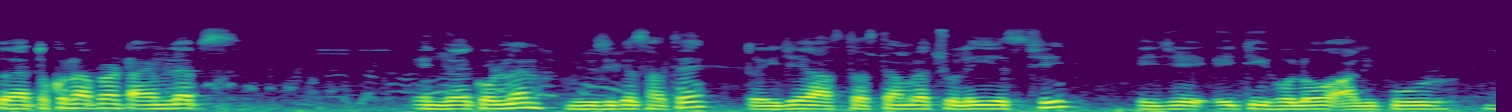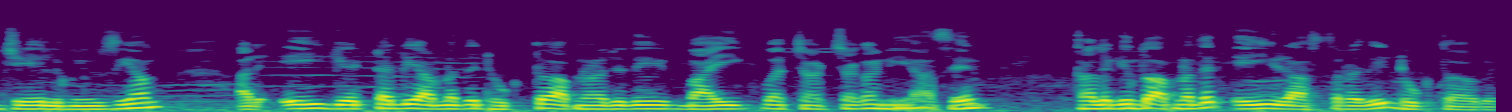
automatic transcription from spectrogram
তো এতক্ষণ আপনারা টাইম ল্যাপস এনজয় করলেন মিউজিকের সাথে। তো এই যে আস্তে আস্তে আমরা চলেই এসেছি, এই যে এটি হলো আলিপুর জেল মিউজিয়াম আর এই গেটটা দিয়ে আপনাদের ঢুকতে আপনারা যদি বাইক বা চার চাকা নিয়ে আসেন, তাহলে কিন্তু আপনাদের এই রাস্তাটা দিয়ে ঢুকতে হবে।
